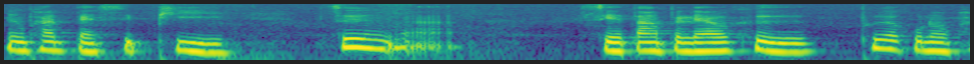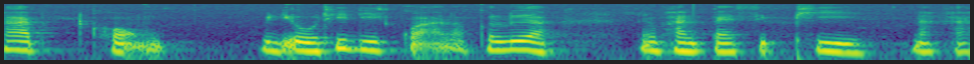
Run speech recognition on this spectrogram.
1080p ซึ่งเสียตังไปแล้วคือเพื่อคุณภาพของวิดีโอที่ดีกว่าเราก็เลือก 1080p นะคะ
